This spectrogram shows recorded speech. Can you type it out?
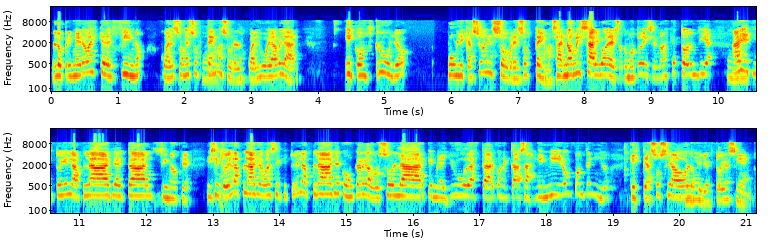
lo primero es que defino cuáles son esos temas sobre los cuales voy a hablar y construyo publicaciones sobre esos temas. O sea, no me salgo de eso, como tú dices, no es que estoy un día, ay, aquí estoy en la playa y tal, sino que, y si estoy en la playa, voy a decir que estoy en la playa con un cargador solar que me ayuda a estar conectada, o sea, genero un contenido que esté asociado a lo que yo estoy haciendo.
